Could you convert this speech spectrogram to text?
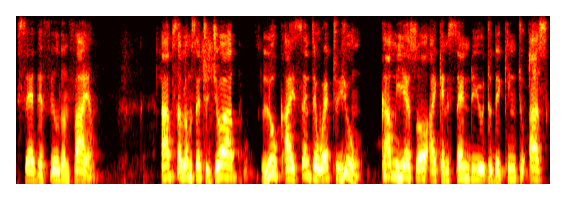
set the field on fire. Absalom said to Joab, Look, I sent a word to you. Come here so I can send you to the king to ask,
